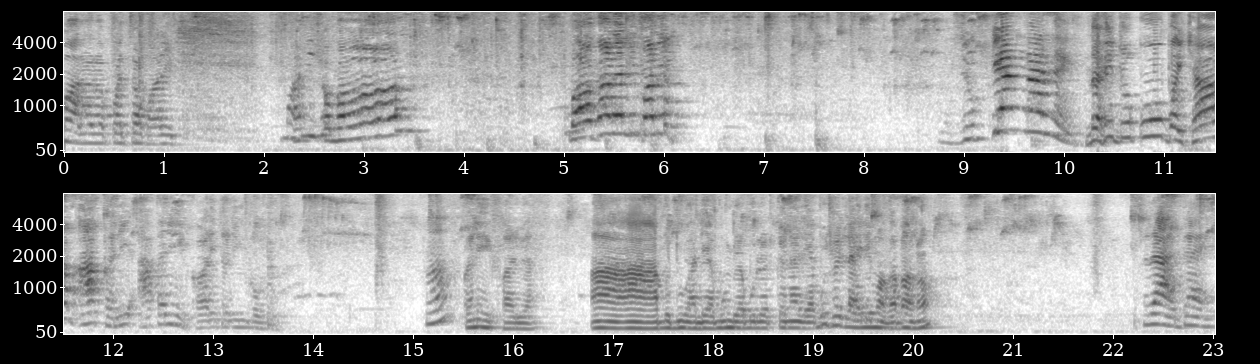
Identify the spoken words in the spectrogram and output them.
મારા પચ્છા મારી. મારી સમાન બાગાડેલી પાણી ઝુક્યા નહીં. નહીં ઝુકું પૈસા આ કરી આ કરી ખાડી તરીને કહું છું. હા? કને ખાડ્યા આ. બધું આ લેબુ લેબુ લટકે ના લેબુ છે એટલે આઈડી મગા ભાવનો રાધાએ.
